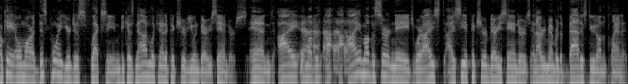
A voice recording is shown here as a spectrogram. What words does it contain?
Okay, Omar, at this point, you're just flexing because now I'm looking at a picture of you and Barry Sanders. And I am of a, I, I am of a certain age where I, I see a picture of Barry Sanders and I remember the baddest dude on the planet.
